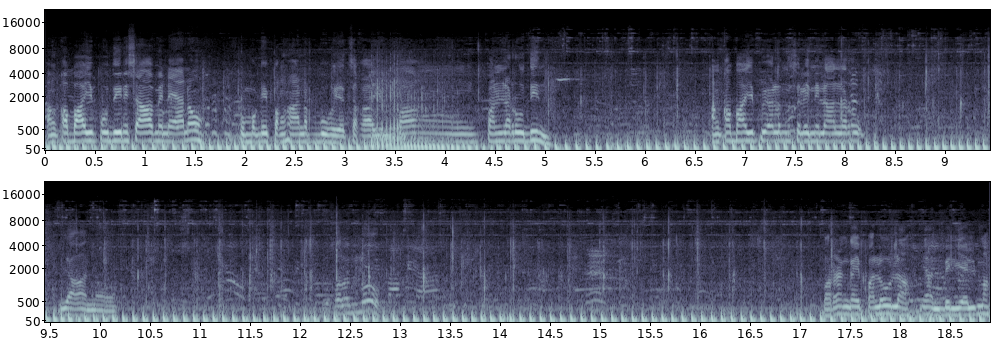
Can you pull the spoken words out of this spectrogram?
Ang kabayo po din sa amin ay ano, kumagay panghanap buhay at saka yung pang panlaro din. Ang kabayo po ay alam na sila nilalaro. Yan o. Barangay Palola. Yan, Bilyelma.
